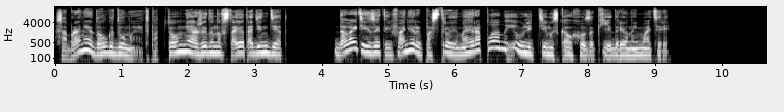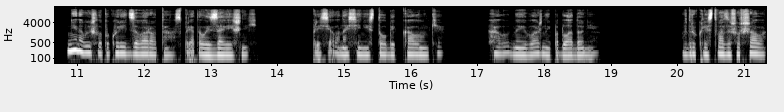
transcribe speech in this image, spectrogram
Собрание долго думает. Потом неожиданно встает один дед. Давайте из этой фанеры построим аэроплан и улетим из колхоза к ядреной матери. Нина вышла покурить за ворота, спряталась за вишней. Присела на синий столбик колонки, холодный и влажный под ладонью. Вдруг листва зашуршала.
